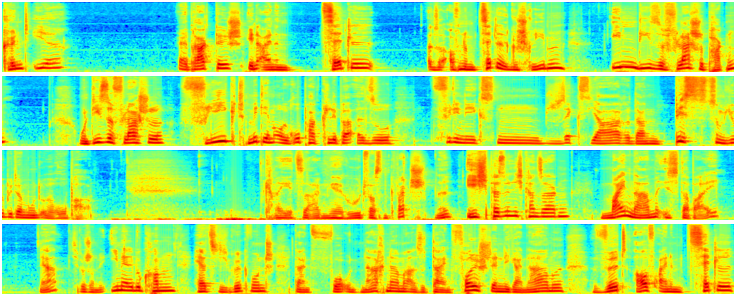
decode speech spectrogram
könnt ihr äh, praktisch in einen Zettel, also auf einem Zettel geschrieben, in diese Flasche packen und diese Flasche fliegt mit dem Europa-Clipper also für die nächsten sechs Jahre dann bis zum Jupitermond Europa. Kann man jetzt sagen, ja gut, was ein Quatsch. Ne? Ich persönlich kann sagen, mein Name ist dabei. Ja, ich habe schon eine E-Mail bekommen. Herzlichen Glückwunsch. Dein Vor- und Nachname, also dein vollständiger Name, wird auf einem Zettel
